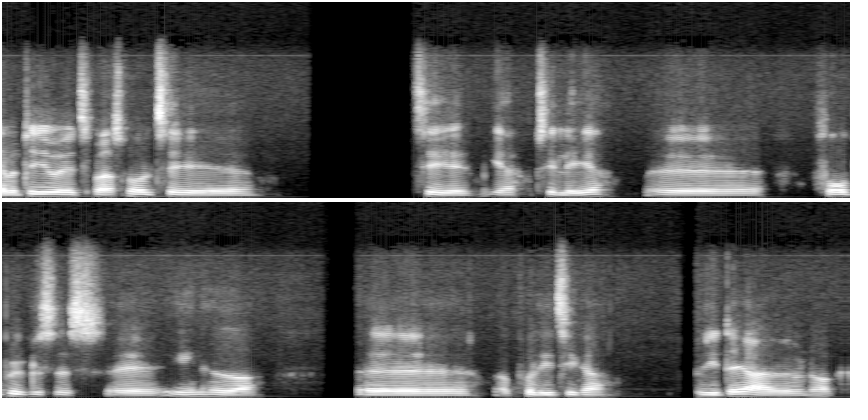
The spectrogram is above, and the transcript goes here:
Ja, men det er jo et spørsmål til, til, ja, til læger. Øh, forebyggelsesenheder øh, og politikere. Fordi det er jo nok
